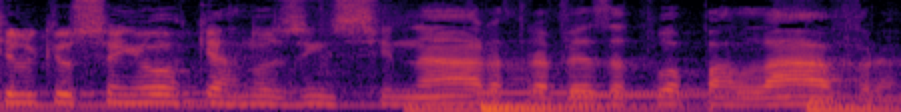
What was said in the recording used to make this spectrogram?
aquilo que o Senhor quer nos ensinar através da tua palavra,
